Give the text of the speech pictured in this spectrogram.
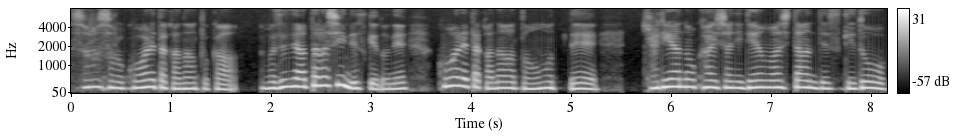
そろそろ壊れたかなとか、まあ、全然新しいんですけどね壊れたかなと思ってキャリアの会社に電話したんですけど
